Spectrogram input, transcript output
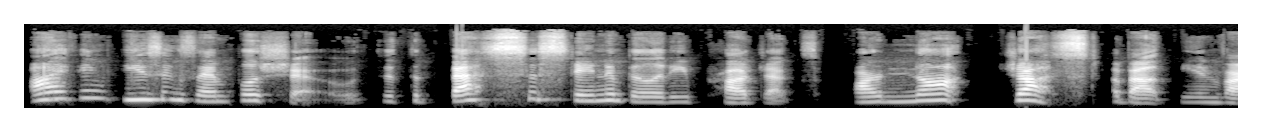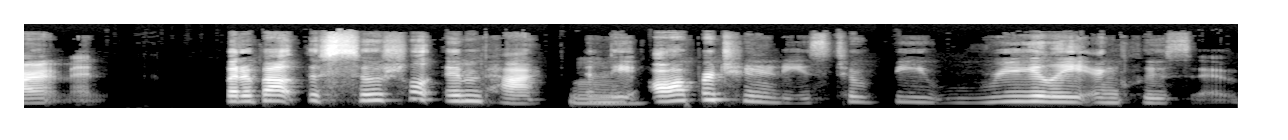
I think these examples show that the best sustainability projects are not just about the environment, but about the social impact and the opportunities to be really inclusive.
